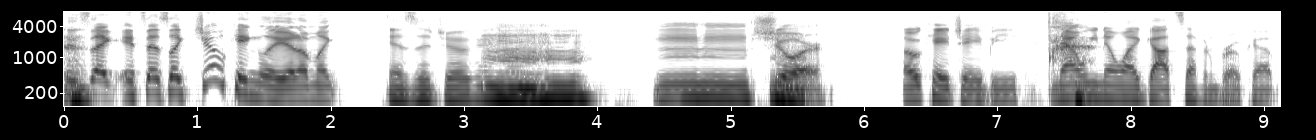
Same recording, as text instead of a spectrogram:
it's like it says like jokingly, and I'm like, is it joking? mm-hmm Mm-hmm. Sure. Okay, JB. Now we know why Got Seven broke up.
